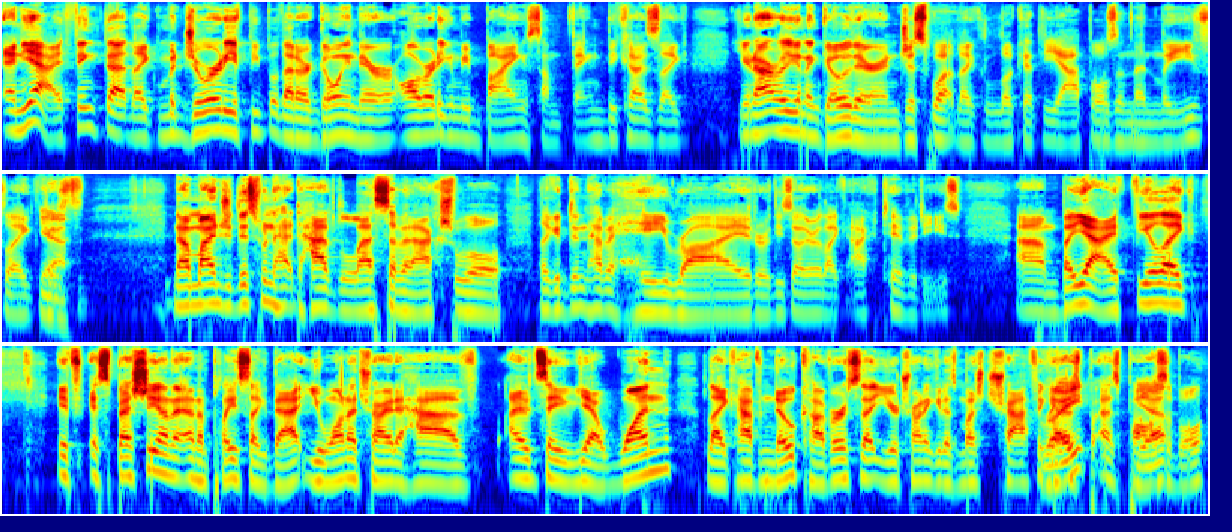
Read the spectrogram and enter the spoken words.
and yeah, I think that like majority of people that are going there are already going to be buying something because like you're not really going to go there and just what like look at the apples and then leave. Like Yeah. Now, mind you, this one had had less of an actual like it didn't have a hay ride or these other like activities. Um, but yeah, I feel like if especially on a, on a place like that, you want to try to have I would say yeah one like have no cover so that you're trying to get as much traffic Right. as, as Yeah. possible,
